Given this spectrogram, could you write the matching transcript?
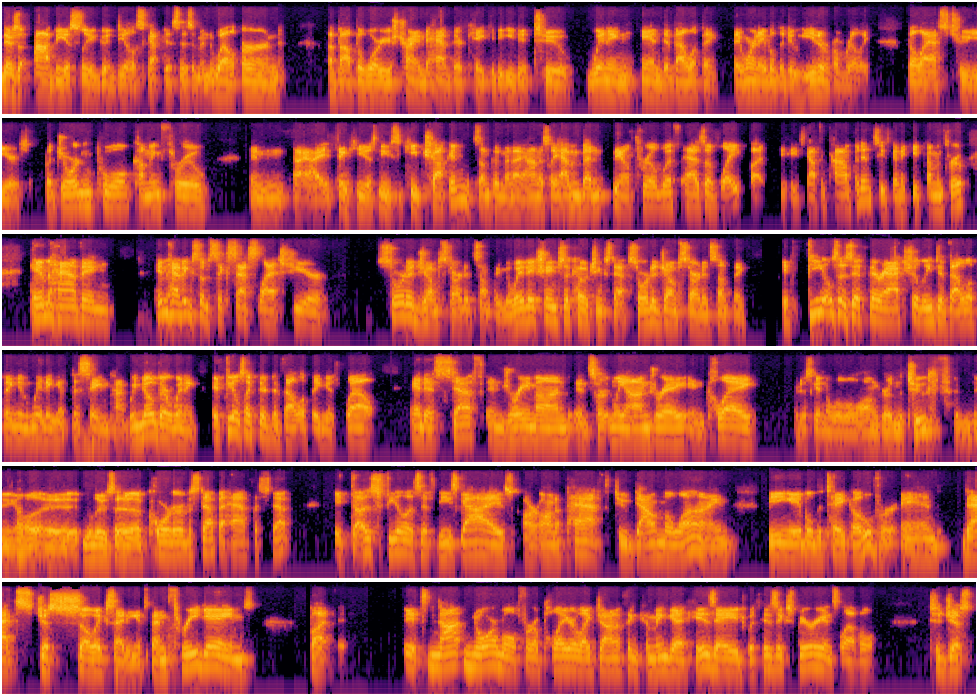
there's obviously a good deal of skepticism and well earned about the Warriors trying to have their cake and eat it too, winning and developing. They weren't able to do either of them really the last two years. But Jordan Poole coming through, and I, I think he just needs to keep chucking. It's something that I honestly haven't been you know thrilled with as of late, but he's got the confidence. He's going to keep coming through. Him having him having some success last year sort of jump started something. The way they changed the coaching staff sort of jump started something it feels as if they're actually developing and winning at the same time. We know they're winning. It feels like they're developing as well. And as Steph and Draymond and certainly Andre and Klay, they're just getting a little longer in the tooth, and, you know, uh, lose a quarter of a step, a half a step. It does feel as if these guys are on a path to down the line being able to take over. And that's just so exciting. It's been three games, but it's not normal for a player like Jonathan Kuminga, his age, with his experience level, to just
